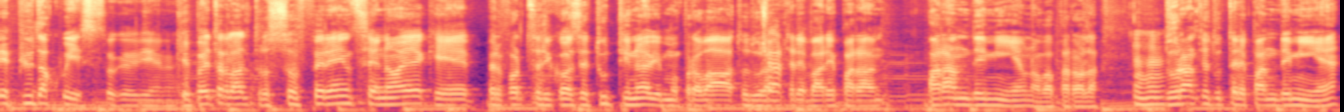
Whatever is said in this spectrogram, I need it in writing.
è più da questo che viene. Che poi tra l'altro sofferenze e noie che per forza di cose tutti noi abbiamo provato durante Certo. le varie para- parandemie, nuova parola, Mhm. durante tutte le pandemie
